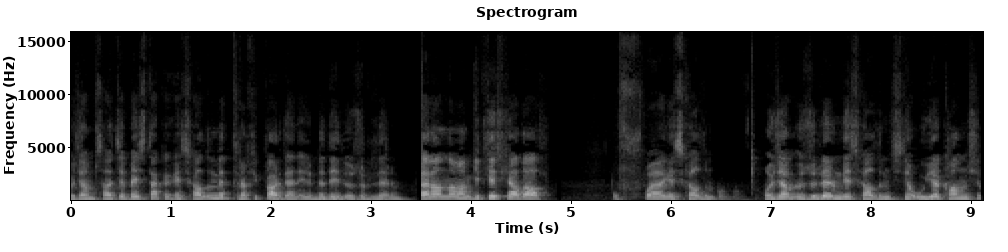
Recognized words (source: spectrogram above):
Hocam sadece 5 dakika geç kaldım ve trafik vardı yani elimde değildi özür dilerim. Ben anlamam git geç kağıdı al. Of bayağı geç kaldım. Hocam özür dilerim geç kaldığım için ya uyuyakalmışım.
